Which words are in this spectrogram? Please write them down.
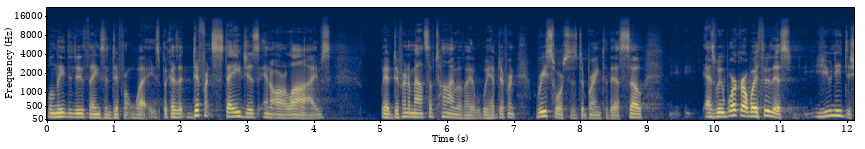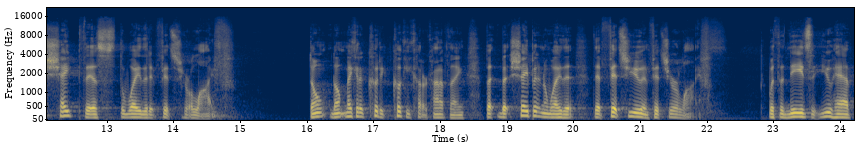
will need to do things in different ways because at different stages in our lives, we have different amounts of time available. We have different resources to bring to this. So, as we work our way through this, you need to shape this the way that it fits your life. Don't, don't make it a cookie, cookie cutter kind of thing, but, but shape it in a way that, that fits you and fits your life with the needs that you have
